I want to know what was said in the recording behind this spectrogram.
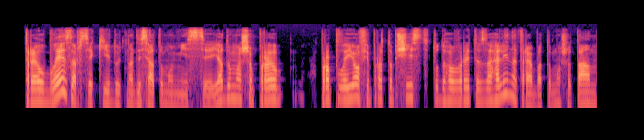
Trail Blazers, які йдуть на 10-му місці. Я думаю, що про, плей-офф і про топ-6 тут говорити взагалі не треба, тому що там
